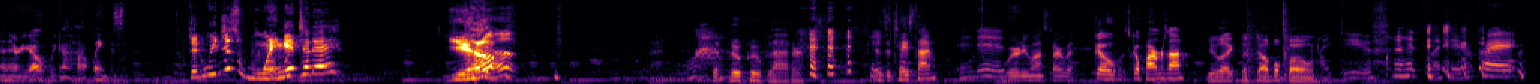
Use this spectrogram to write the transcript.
And there we go. We got hot wings. Did we just wing it today? Yep. Wow. The poo poo bladder. Is it taste time? It is. Where do you want to start with? Go. Let's go Parmesan. You like the double bone. I do. it's my favorite part.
